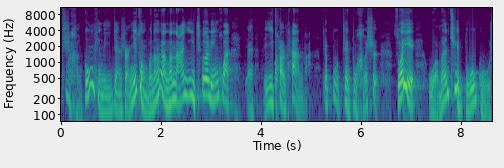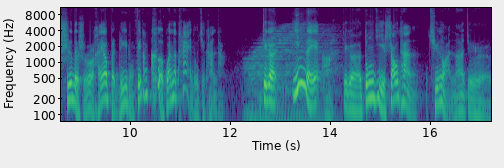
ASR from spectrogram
这是很公平的一件事儿。你总不能让他拿一车绫换呃一块炭吧？这不这不合适。所以我们去读古诗的时候，还要本着一种非常客观的态度去看它。这个因为啊，这个冬季烧炭取暖呢，就是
